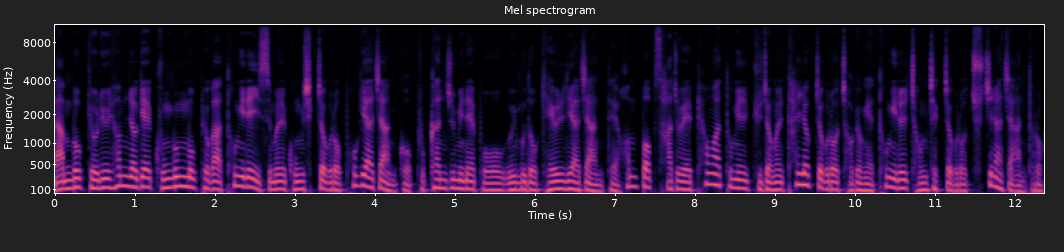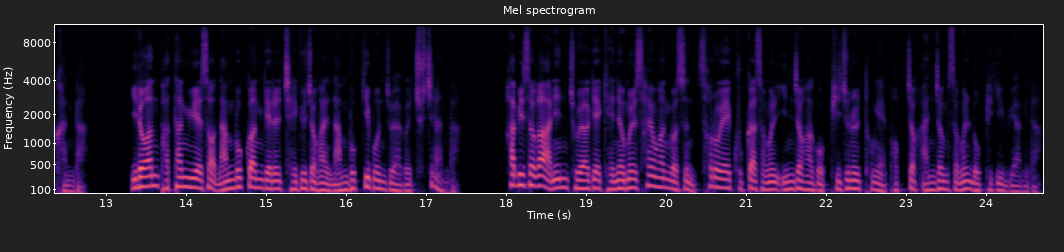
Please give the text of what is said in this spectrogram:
남북 교류 협력의 궁극 목표가 통일에 있음을 공식적으로 포기하지 않고 북한 주민의 보호 의무도 게을리하지 않되 헌법 4조의 평화 통일 규정을 탄력적으로 적용해 통일을 정책적으로 추진하지 않도록 한다. 이러한 바탕 위에서 남북 관계를 재규정할 남북 기본 조약을 추진한다. 합의서가 아닌 조약의 개념을 사용한 것은 서로의 국가성을 인정하고 비준을 통해 법적 안정성을 높이기 위함이다.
